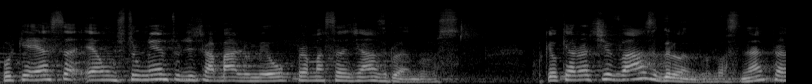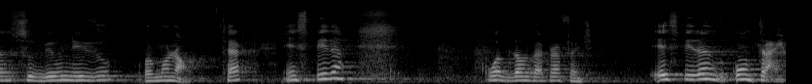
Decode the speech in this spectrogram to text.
porque essa é um instrumento de trabalho meu para massagear as glândulas. Porque eu quero ativar as glândulas, né, para subir o nível hormonal, certo? Inspira, o abdômen vai para frente. Expirando, contrai.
